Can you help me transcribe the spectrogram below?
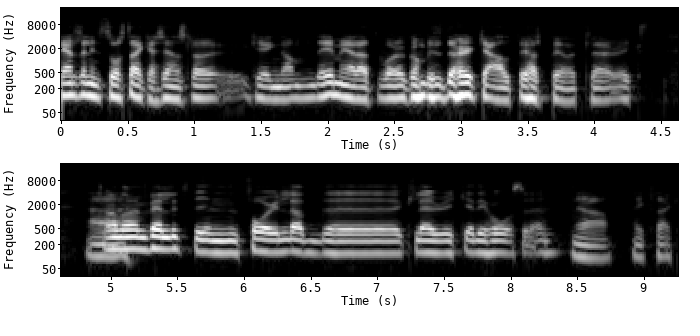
egentligen inte så starka känslor kring dem. Det är mer att vår kompis Dirk alltid har spelat Clerics. Eh, Han har en väldigt fin foilad eh, cleric EDH sådär. Ja, exakt.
